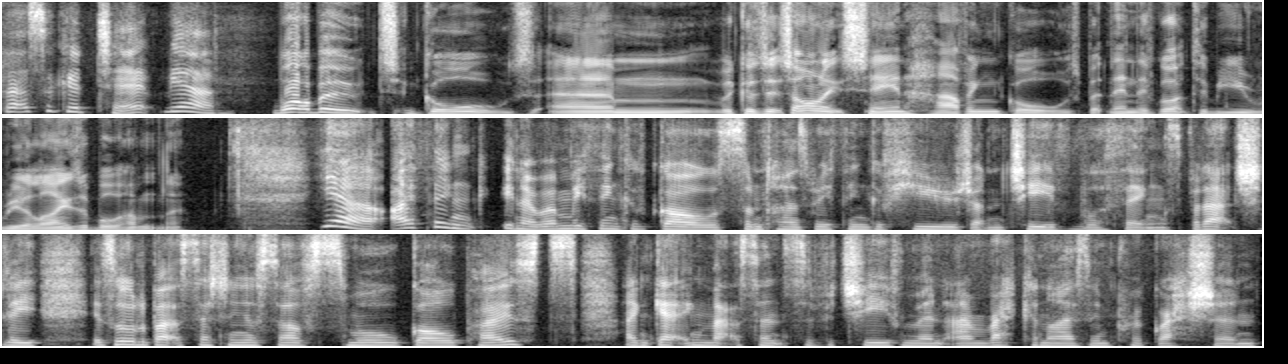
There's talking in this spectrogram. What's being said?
That's a good tip. Yeah. What about goals? Um, because it's all right saying having goals, but then they've got to be realisable, haven't they? Yeah, I think, you know, when we think of goals, sometimes we think of huge, unachievable things, but actually it's all about setting yourself small goalposts and getting that sense of achievement and recognizing progression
